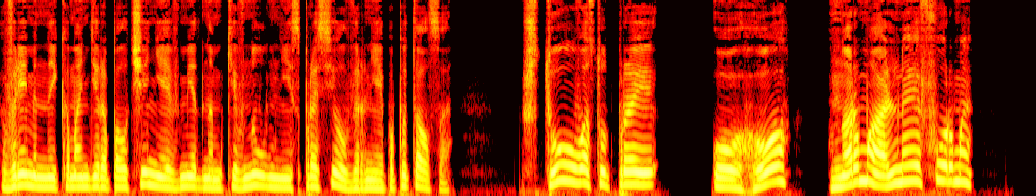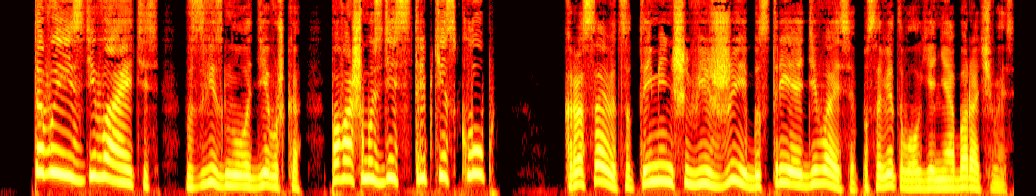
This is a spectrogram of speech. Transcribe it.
Временный командир ополчения в медном кивнул мне и спросил, вернее, попытался. — Что у вас тут про... Ого! Нормальные формы. — Да вы издеваетесь! — взвизгнула девушка. — По-вашему, здесь стриптиз-клуб? — Красавица, ты меньше визжи и быстрее одевайся, — посоветовал я, не оборачиваясь.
